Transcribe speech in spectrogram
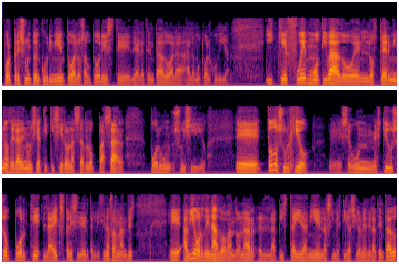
por presunto encubrimiento a los autores del atentado a la, a la mutual judía y que fue motivado en los términos de la denuncia que quisieron hacerlo pasar por un suicidio. Eh, todo surgió, eh, según Estiuso, porque la expresidenta Cristina Fernández eh, había ordenado abandonar la pista iraní en las investigaciones del atentado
